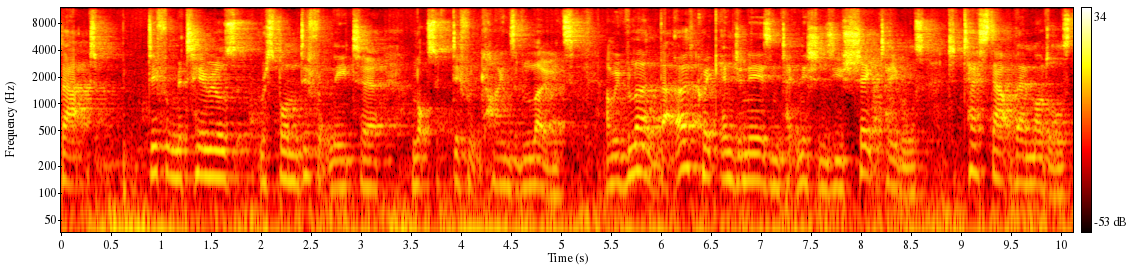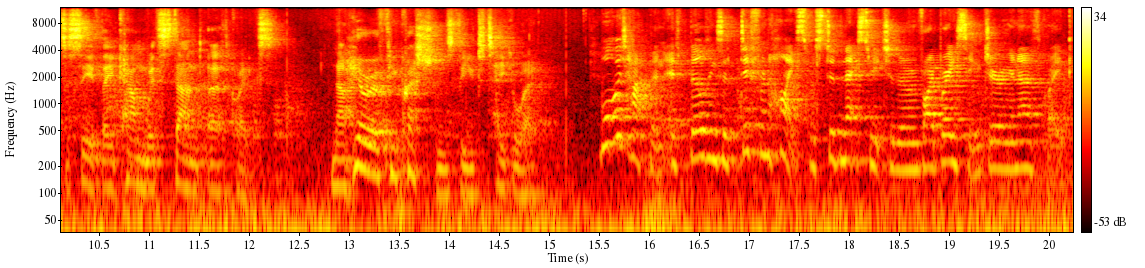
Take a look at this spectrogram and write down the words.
that different materials respond differently to lots of different kinds of loads, and we've learnt that earthquake engineers and technicians use shake tables to test out their models to see if they can withstand earthquakes. Now, here are a few questions for you to take away. What would happen if buildings of different heights were stood next to each other and vibrating during an earthquake?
